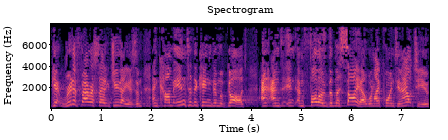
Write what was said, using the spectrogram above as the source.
get rid of Pharisaic Judaism and come into the kingdom of God and, and, and follow the Messiah when I point him out to you.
